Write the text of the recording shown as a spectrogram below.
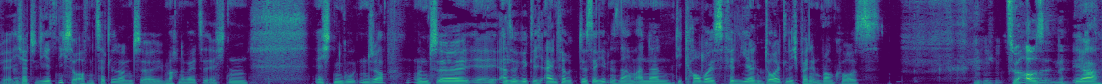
ich hatte die jetzt nicht so auf dem Zettel und äh, die machen aber jetzt echt einen, echt einen guten Job. Und äh, also wirklich ein verrücktes Ergebnis nach dem anderen. Die Cowboys verlieren deutlich bei den Broncos. Zu Hause, ne? Ja,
